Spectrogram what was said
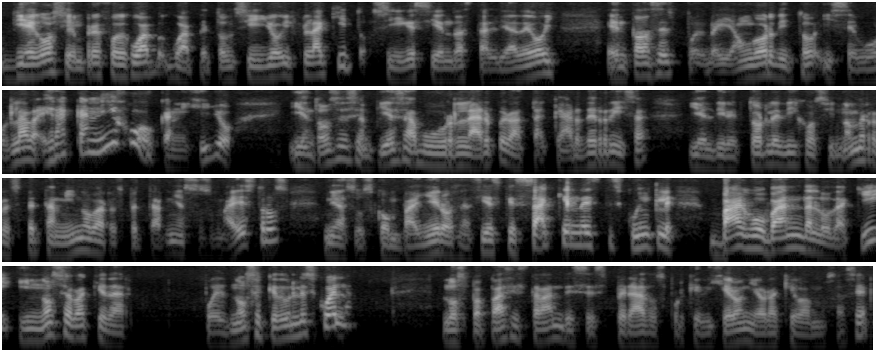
Diego siempre fue guapetoncillo y flaquito, sigue siendo hasta el día de hoy. Entonces, pues veía un gordito y se burlaba. Era canijo, canijillo y entonces empieza a burlar, pero a atacar de risa, y el director le dijo, si no me respeta a mí, no va a respetar ni a sus maestros, ni a sus compañeros, así es que saquen a este escuincle vago vándalo de aquí y no se va a quedar. Pues no se quedó en la escuela. Los papás estaban desesperados porque dijeron, ¿y ahora qué vamos a hacer?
